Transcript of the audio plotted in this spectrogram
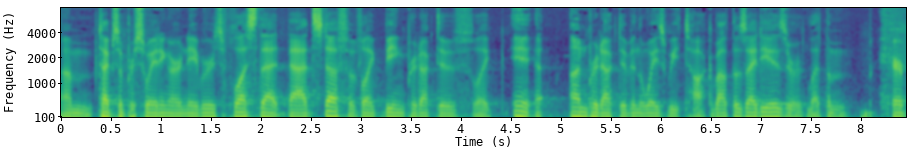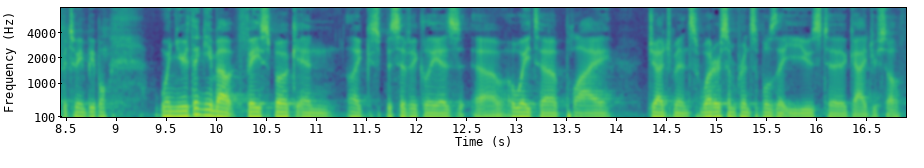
um, types of persuading our neighbors, plus that bad stuff of like being productive, like i unproductive in the ways we talk about those ideas or let them air between people. When you're thinking about Facebook and like specifically as uh, a way to apply judgments, what are some principles that you use to guide yourself?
